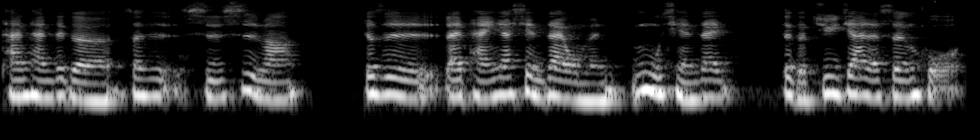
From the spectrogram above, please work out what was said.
谈谈这个算是时事吗？就是来谈一下现在我们目前在这个居家的生活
